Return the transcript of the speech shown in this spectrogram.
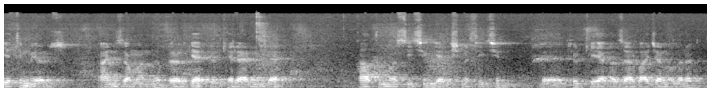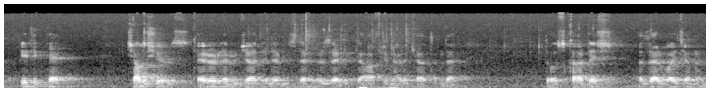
yetinmiyoruz. Aynı zamanda bölge ülkelerinin de kalkınması için, gelişmesi için e, Türkiye, Azerbaycan olarak birlikte çalışıyoruz. Terörle mücadelemizde, özellikle Afrin Harekatı'nda dost kardeş Azerbaycan'ın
